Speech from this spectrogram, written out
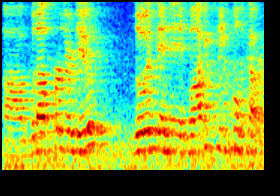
Uh, without further ado, Lewis and, and Bobby, please pull the cover.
